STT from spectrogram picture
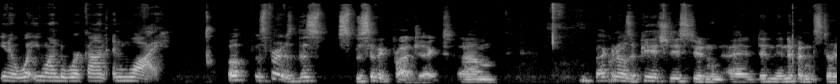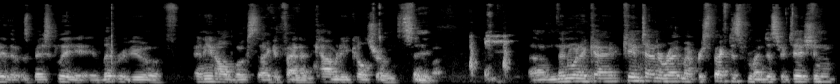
you know what you wanted to work on and why? Well as far as this specific project um, back when I was a PhD student, I did an independent study that was basically a lit review of any and all books that I could find on comedy, culture, and cinema. Um, then, when it came time to write my prospectus for my dissertation,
